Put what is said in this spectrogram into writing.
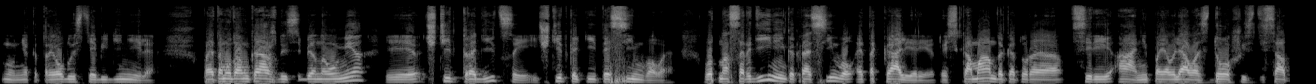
ну, некоторые области объединили. Поэтому там каждый себе на уме и чтит традиции, и чтит какие-то символы. Вот на Сардинии как раз символ это Калери, то есть команда, которая в серии А не появлялась до 60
